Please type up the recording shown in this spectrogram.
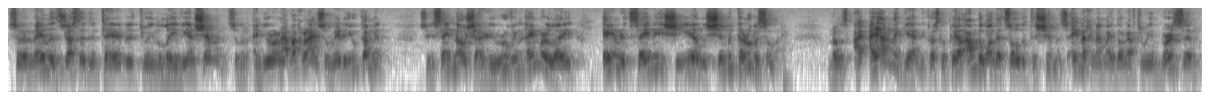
So Memela, it's just a dinteria between Levi and Shimon. So, and you don't have a chrayis. So where do you come in? So he's saying, no, Shari Ruvin Emerle, Ein Ritzeni, Shia L'Shimon Tarubasalai. Knows, I, I am the get because Lepel, I'm the one that sold it to Shimon. So Einachinam, I don't have to reimburse him,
